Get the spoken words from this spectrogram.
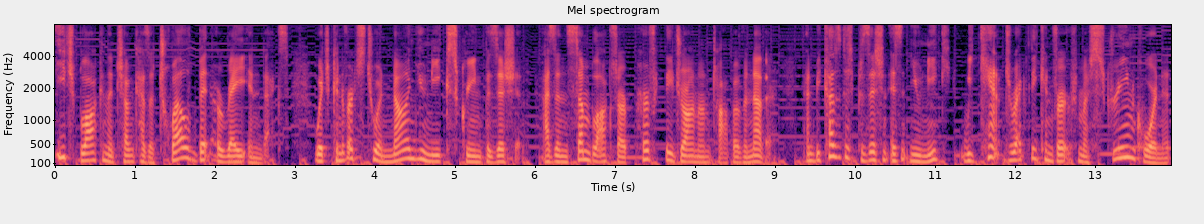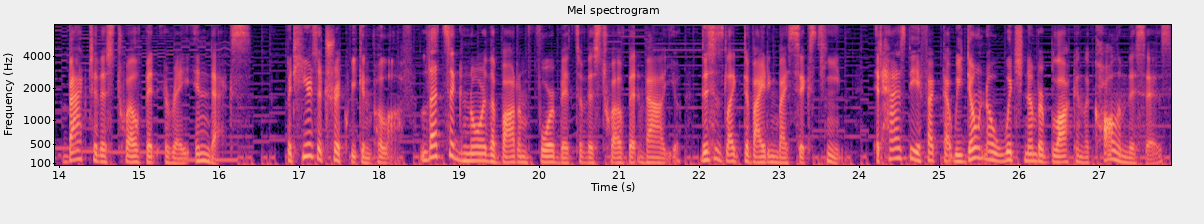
Each block in the chunk has a 12-bit array index, which converts to a non-unique screen position, as in some blocks are perfectly drawn on top of another and because this position isn't unique, we can't directly convert from a screen coordinate back to this 12-bit array index. But here's a trick we can pull off. Let's ignore the bottom 4 bits of this 12-bit value. This is like dividing by 16. It has the effect that we don't know which number block in the column this is,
